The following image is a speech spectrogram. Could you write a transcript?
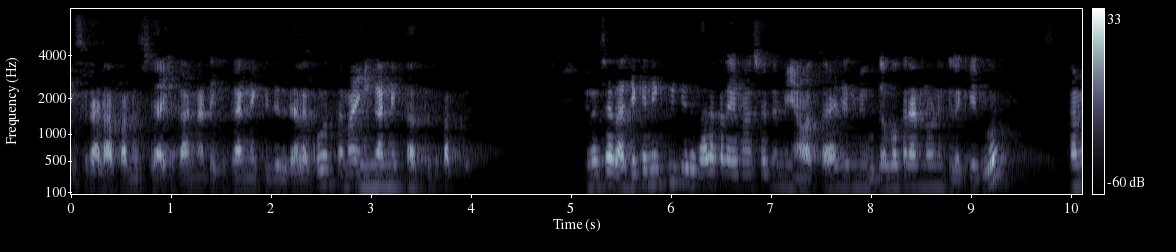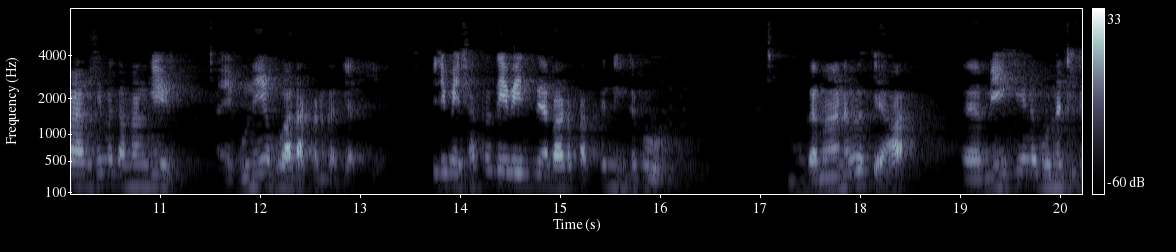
ඉස්සරහට අපනස්සය හිඟන්නට හිඟන්නෙක් විදිහට ගලකුවොත් තමයි හිඟන්නෙක් තත්ත්වයටපත් වෙන්නේ. එනිසා රජ කෙනෙක් විදිහට සලකලා මේ මාසෙට මේ අවස්ථාවේදී මේ උදව් කරන්න ඕනේ කියලා කිව්වොත් තමයි විශ්ීම තමන්ගේ ඒ ගුණය හොවා දක්වන ගතියක් තියෙනවා. ඉතින් මේ ශක්‍ර දේවේන්ද්‍රයා බාටපත් වෙන්න හිටපු ගමනවකයා මේ කියන ගුණ ටික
